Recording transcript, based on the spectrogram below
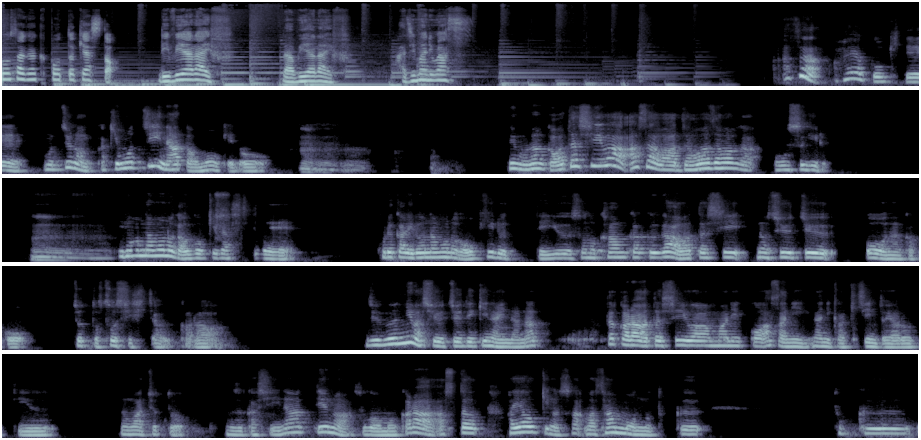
動作学ポッドキャストリビアライフラビアライフ始まります朝早く起きて、もちろん気持ちいいなとは思うけど、うんうんうん。でもなんか私は朝はざわざわが多すぎる。うんいろんなものが動き出して、これからいろんなものが起きるっていうその感覚が私の集中をなんかこう、ちょっと阻止しちゃうから、自分には集中できないんだな。だから私はあんまりこう朝に何かきちんとやろうっていうのはちょっと難しいなっていうのはすごい思うから、明日早起きのさ、まあ、3問の得、得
